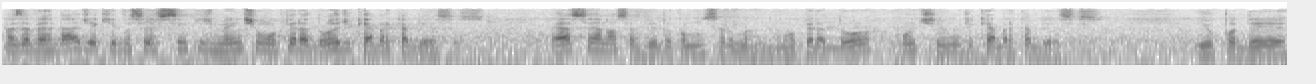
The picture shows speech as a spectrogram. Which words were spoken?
Mas a verdade é que você é simplesmente um operador de quebra-cabeças. Essa é a nossa vida como um ser humano, um operador contínuo de quebra-cabeças. E o poder,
